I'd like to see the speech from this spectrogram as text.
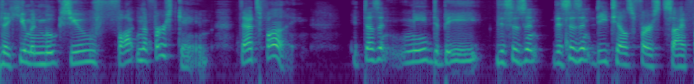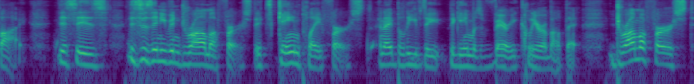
the human mooks you fought in the first game. That's fine. It doesn't need to be this isn't this isn't details first sci-fi. This is this isn't even drama first. It's gameplay first. And I believe the the game was very clear about that. Drama first,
